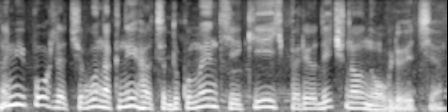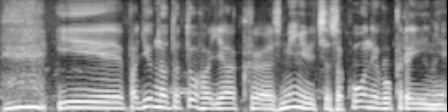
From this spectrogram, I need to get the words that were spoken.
На мій погляд, червона книга це документ, який періодично оновлюється. І подібно до того, як змінюються закони в Україні,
